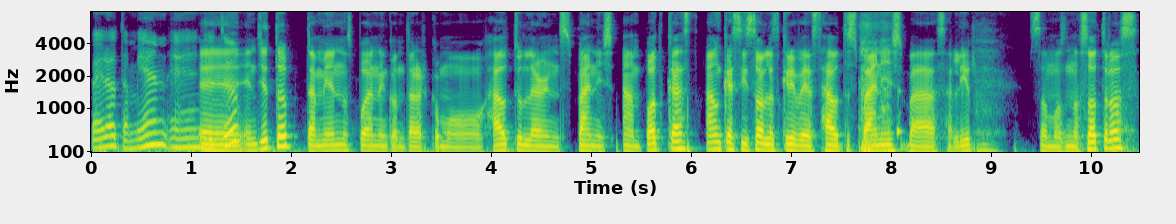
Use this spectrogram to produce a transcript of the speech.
pero también en Eh, YouTube. en YouTube también nos pueden encontrar como How to Learn Spanish and Podcast. Aunque si solo escribes How to Spanish va a salir. Somos nosotros.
